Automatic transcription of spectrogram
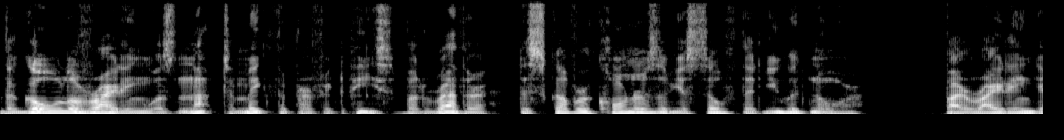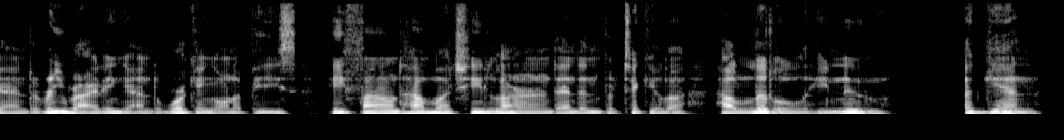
The goal of writing was not to make the perfect piece, but rather discover corners of yourself that you ignore. By writing and rewriting and working on a piece, he found how much he learned and, in particular, how little he knew. Again,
